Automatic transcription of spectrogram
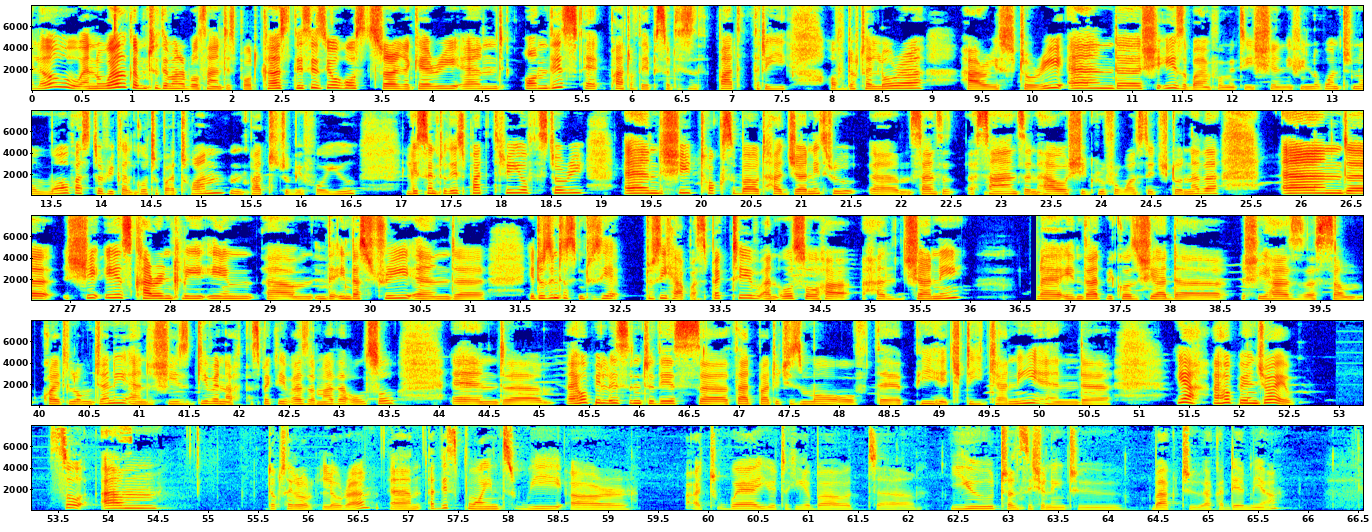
Hello and welcome to the Vulnerable Scientist podcast. This is your host, Sarah Nyakeri, and on this uh, part of the episode, this is part three of Dr. Laura Harris' story, and uh, she is a bioinformatician. If you want to know more of her story, you can go to part one and part two before you listen to this part three of the story. And she talks about her journey through um, science, uh, science and how she grew from one stage to another and uh, she is currently in um, in the industry and uh, it was interesting to see to see her perspective and also her her journey uh, in that because she had uh, she has uh, some quite long journey and she's given a perspective as a mother also. And um, i hope you listen to this uh, third part which is more of the phd journey and uh, yeah i hope you enjoy. So um Dr. Laura, um, at this point, we are at where you're talking about uh, you transitioning to back to academia.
